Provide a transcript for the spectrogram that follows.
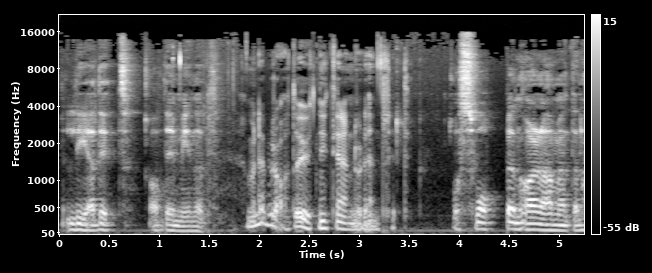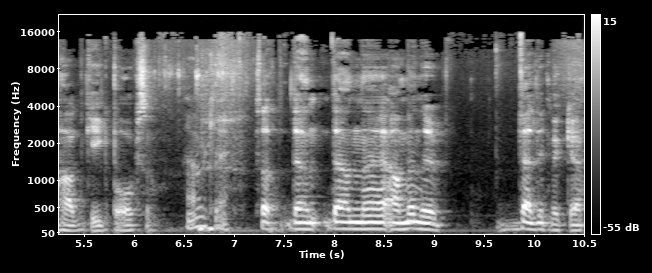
ledigt av det minnet. ja, men det är bra. Då utnyttjar den ordentligt. Och swappen har den använt en halv gig på också. Ja, okej. Så att den, den eh, använder väldigt mycket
